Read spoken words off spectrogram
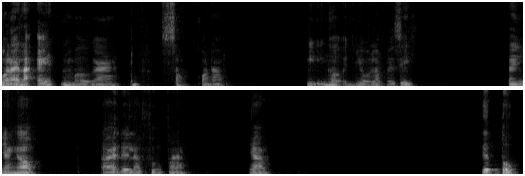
và đấy là SMA xong còn nào? Nghĩ ngợi nhiều làm cái gì? Thấy nhanh không? Đấy, đây là phương pháp nha tiếp tục.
